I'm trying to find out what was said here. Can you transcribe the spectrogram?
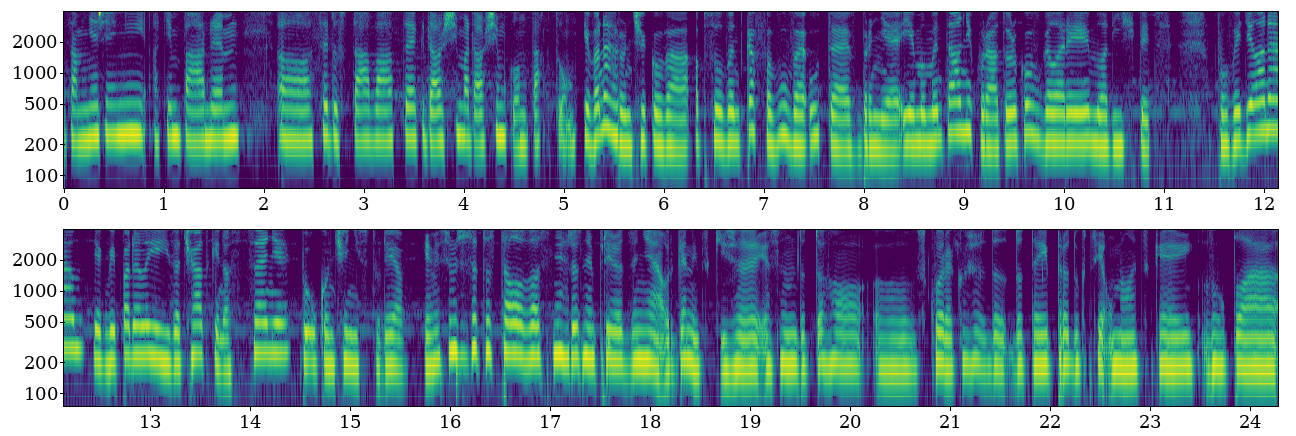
zaměření a tím pádem eh, se dostáváte k dalším a dalším kontaktům. Ivana Hrončeková, absolventka FAVu VUT v Brně, je momentálně kurátorkou v galerii Mladých Tic. Pověděla nám, jak vypadaly její začátky na scéně po ukončení studia. Já myslím, že se to stalo vlastně hrozně přirozeně a organicky, že já jsem do toho uh, skôr jakože do, do té produkce umelecké vhupla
